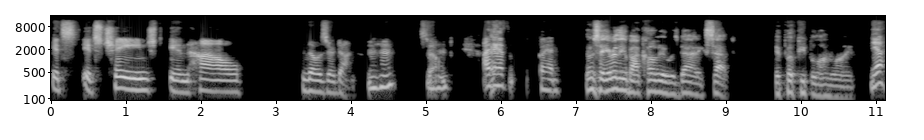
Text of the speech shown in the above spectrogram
it's it's changed in how those are done hmm so Mhm. I think that's, go ahead. I'm gonna say everything about COVID was bad except it put people online. Yeah,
